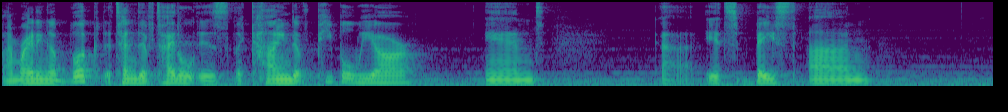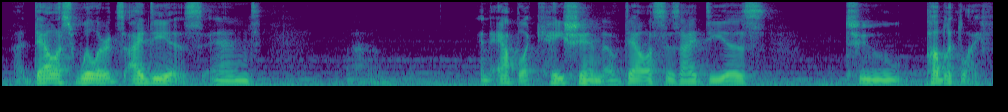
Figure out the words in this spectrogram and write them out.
I'm writing a book. The tentative title is The Kind of People We Are, and uh, it's based on uh, Dallas Willard's ideas and um, an application of Dallas's ideas to public life.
